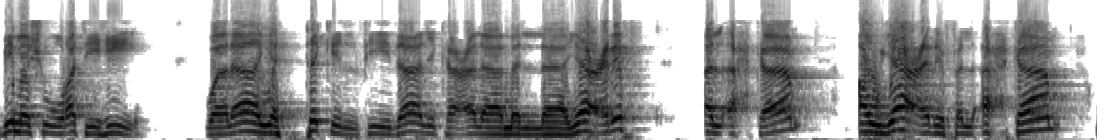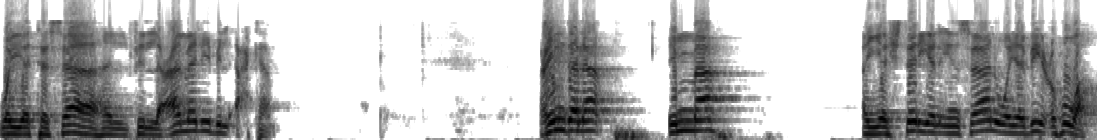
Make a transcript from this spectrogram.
بمشورته ولا يتكل في ذلك على من لا يعرف الأحكام أو يعرف الأحكام ويتساهل في العمل بالأحكام. عندنا إما أن يشتري الإنسان ويبيع هو.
